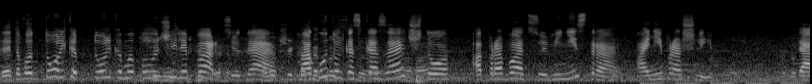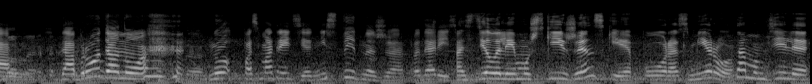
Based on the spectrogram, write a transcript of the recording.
Это вот только, только мы Еще получили партию, да. А вообще, Могу только сказать, ага. что апробацию министра они прошли. Да, добро дано. Ну, посмотрите, не стыдно же подарить. А сделали и мужские, и женские по размеру. На самом деле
